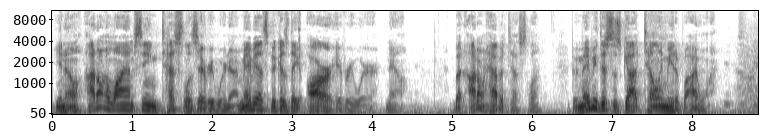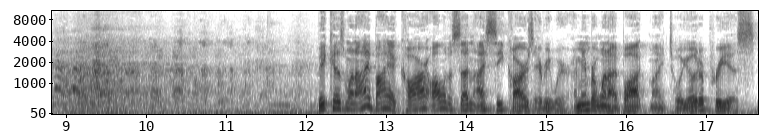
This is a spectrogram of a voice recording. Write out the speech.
You know, I don't know why I'm seeing Teslas everywhere now. Maybe that's because they are everywhere now. But I don't have a Tesla. But maybe this is God telling me to buy one. because when I buy a car, all of a sudden I see cars everywhere. I remember when I bought my Toyota Prius,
